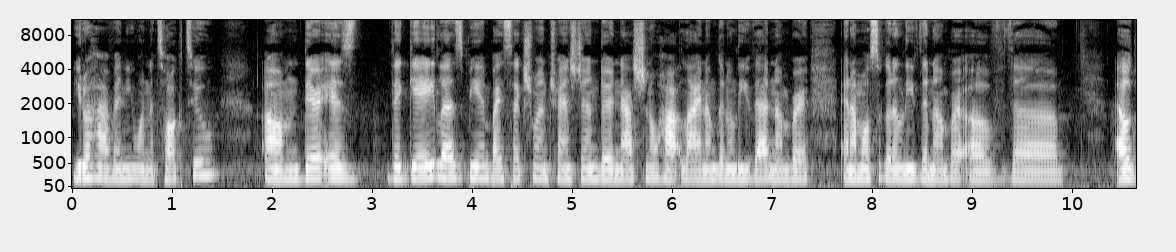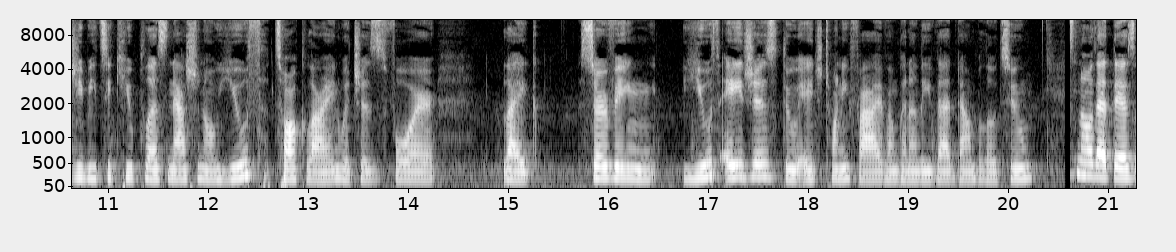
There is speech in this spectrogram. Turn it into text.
you don't have anyone to talk to. Um, there is the gay, lesbian, bisexual, and transgender national hotline. I'm going to leave that number. And I'm also going to leave the number of the LGBTQ plus national youth talk line, which is for like serving youth ages through age 25. I'm going to leave that down below too. Just know that there's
